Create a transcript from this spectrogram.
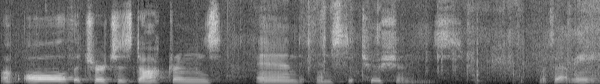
of all the church's doctrines and institutions. What's that mean?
